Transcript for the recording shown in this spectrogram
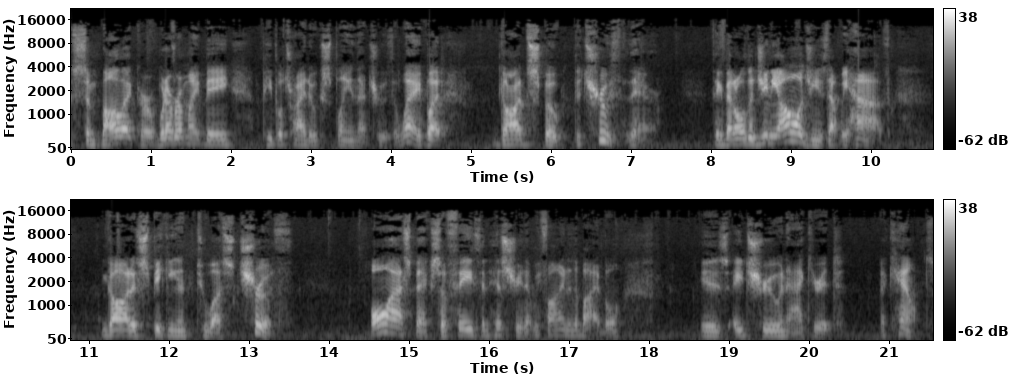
symbolic or whatever it might be? People try to explain that truth away, but God spoke the truth there. Think about all the genealogies that we have. God is speaking to us truth. All aspects of faith and history that we find in the Bible is a true and accurate account.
